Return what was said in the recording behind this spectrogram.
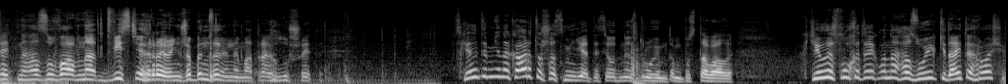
Блять, нагазував на 200 гривень, вже бензини нема, треба глушити. Скинете мені на карту, що смієтеся одне з другим там поставали. Хотіли слухати, як вона газує, кидайте гроші.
